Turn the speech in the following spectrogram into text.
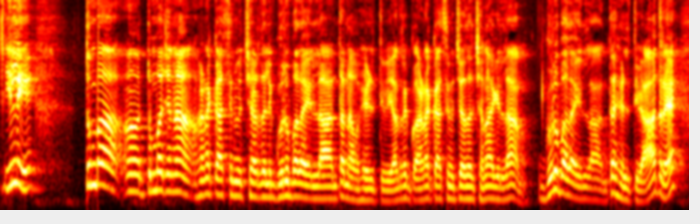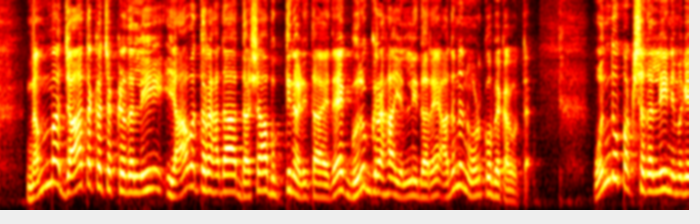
ಇಲ್ಲಿ ತುಂಬ ತುಂಬ ಜನ ಹಣಕಾಸಿನ ವಿಚಾರದಲ್ಲಿ ಗುರುಬಲ ಇಲ್ಲ ಅಂತ ನಾವು ಹೇಳ್ತೀವಿ. ಅಂದರೆ ಹಣಕಾಸಿನ ವಿಚಾರದಲ್ಲಿ ಚೆನ್ನಾಗಿಲ್ಲ, ಗುರುಬಲ ಇಲ್ಲ ಅಂತ ಹೇಳ್ತೀವಿ. ಆದರೆ ನಮ್ಮ ಜಾತಕ ಚಕ್ರದಲ್ಲಿ ಯಾವ ತರಹದ ದಶಾಭುಕ್ತಿ ನಡೀತಾ ಇದೆ, ಗುರುಗ್ರಹ ಎಲ್ಲಿದ್ದಾರೆ, ಅದನ್ನು ನೋಡ್ಕೋಬೇಕಾಗುತ್ತೆ. ಒಂದು ಪಕ್ಷದಲ್ಲಿ ನಿಮಗೆ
